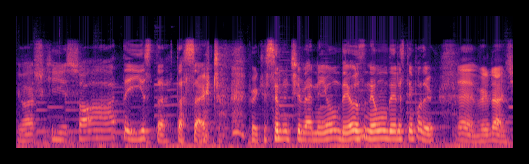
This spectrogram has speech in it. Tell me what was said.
Eu acho que só ateísta tá certo. Porque se não tiver nenhum Deus, nenhum deles tem poder. É, verdade.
